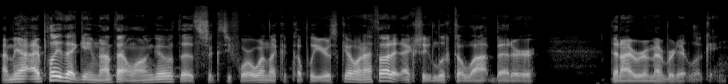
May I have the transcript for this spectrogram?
I mean, I, I played that game not that long ago, the 64 one, like a couple years ago, and I thought it actually looked a lot better than I remembered it looking.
